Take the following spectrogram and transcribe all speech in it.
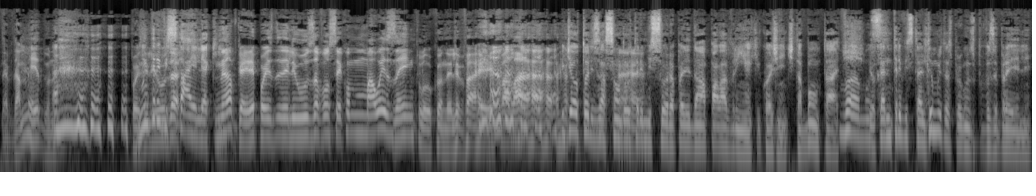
Deve dar medo, né? Vamos entrevistar ele aqui. Não, porque aí depois ele usa você como um mau exemplo quando ele vai falar. Pedir autorização da outra emissora pra ele dar uma palavrinha aqui com a gente, tá bom, Tati? Vamos. Eu quero entrevistar ele. Tem muitas perguntas pra fazer pra ele.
